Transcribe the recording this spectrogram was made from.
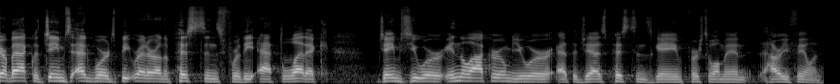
are back with James Edwards, beat writer on the Pistons for The Athletic. James, you were in the locker room. You were at the Jazz Pistons game. First of all, man, how are you feeling?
